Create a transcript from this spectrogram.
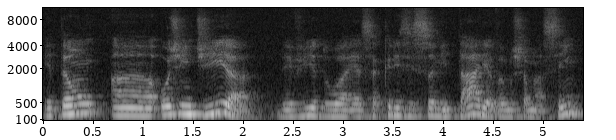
Então, ah, hoje em dia, devido a essa crise sanitária, vamos chamar assim,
